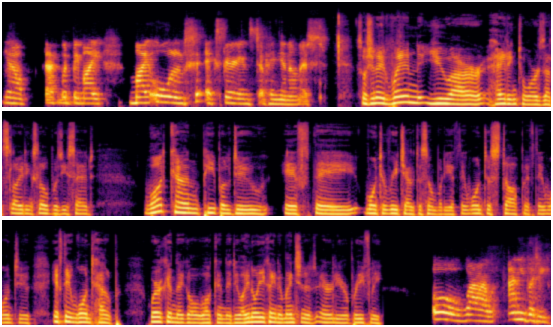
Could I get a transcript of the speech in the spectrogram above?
You know, that would be my my old experienced opinion on it. So Sinead, when you are heading towards that sliding slope, as you said, what can people do if they want to reach out to somebody, if they want to stop, if they want to if they want help? Where can they go? What can they do? I know you kind of mentioned it earlier briefly. Oh wow! Anybody,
